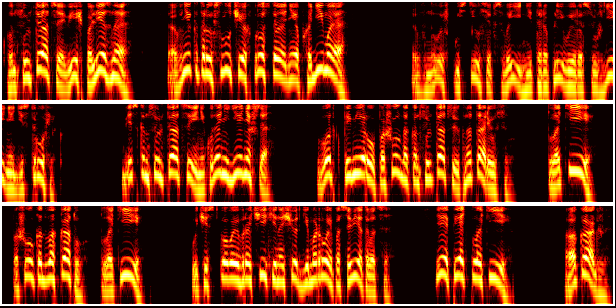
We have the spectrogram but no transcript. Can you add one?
Консультация — вещь полезная, а в некоторых случаях просто необходимая. Вновь пустился в свои неторопливые рассуждения дистрофик. Без консультации никуда не денешься. Вот, к примеру, пошел на консультацию к нотариусу. Плати. Пошел к адвокату. Плати. К участковой врачихе насчет геморроя посоветоваться. И опять плати. А как же?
